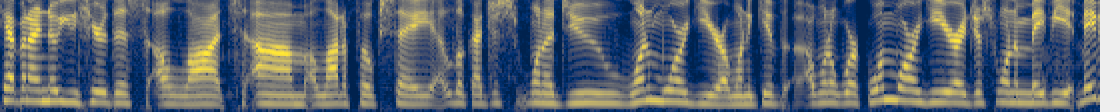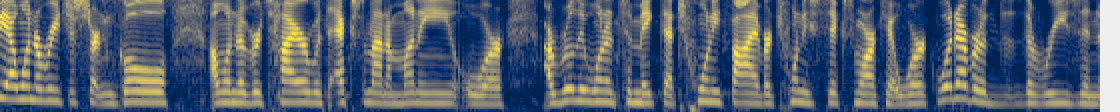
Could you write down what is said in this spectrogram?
Kevin, I know you hear this a lot. Um, a lot of folks say, "Look, I just want to do one more year. I want to give. I want to work one more year. I just want to maybe maybe I want to reach a certain goal. I want to retire with X amount of money, or I really wanted to make that 25 or 26 mark at work, whatever the reason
